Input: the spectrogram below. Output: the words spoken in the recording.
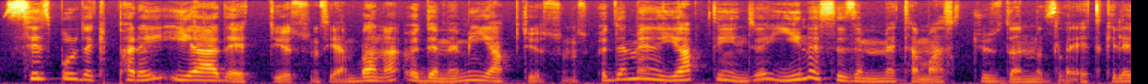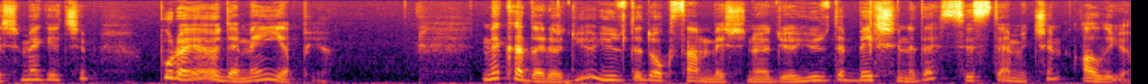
siz buradaki parayı iade et diyorsunuz. Yani bana ödememi yap diyorsunuz. Ödemeyi yap deyince yine sizin Metamask cüzdanınızla etkileşime geçip buraya ödemeyi yapıyor. Ne kadar ödüyor? %95'ini ödüyor. %5'ini de sistem için alıyor.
